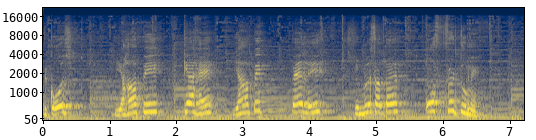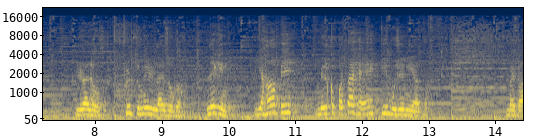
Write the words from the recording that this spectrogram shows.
बिकॉज़ यहाँ पे क्या है? यहाँ पे पहले स्टिमुलस आता है और फिर तुम्हें रियलाइज़ होगा, फिर तुम्हें रियलाइज़ होगा। लेकिन यहाँ पे मेरे को पता है कि मुझे नहीं आता। मेटा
